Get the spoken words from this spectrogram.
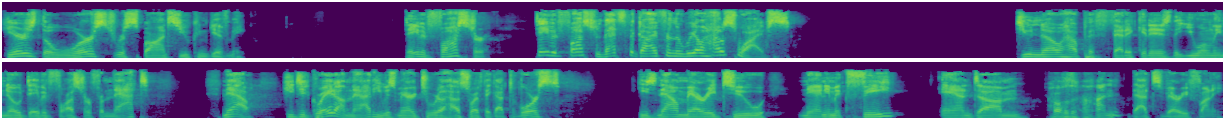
here's the worst response you can give me. David Foster. David Foster, that's the guy from the Real Housewives. Do you know how pathetic it is that you only know David Foster from that? Now, he did great on that. He was married to a Real Housewife. They got divorced. He's now married to Nanny McPhee. And um, hold on, that's very funny.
